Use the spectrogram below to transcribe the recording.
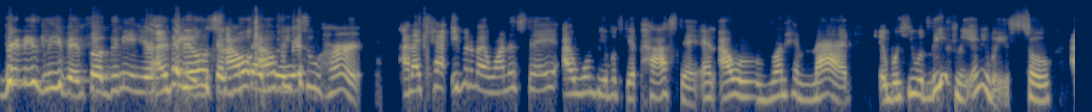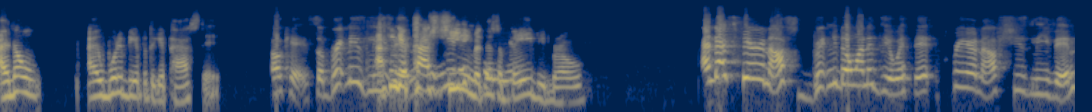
Brittany's leaving. So Deneen, you're I staying feel I'll, said I'll be with- too hurt, and I can't. Even if I want to stay, I won't be able to get past it, and I will run him mad. It he would leave me anyways. So I know I wouldn't be able to get past it. Okay, so Brittany's leaving. I can get past Deneen cheating, but there's a baby, bro. And that's fair enough. Brittany don't want to deal with it. Fair enough. She's leaving.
